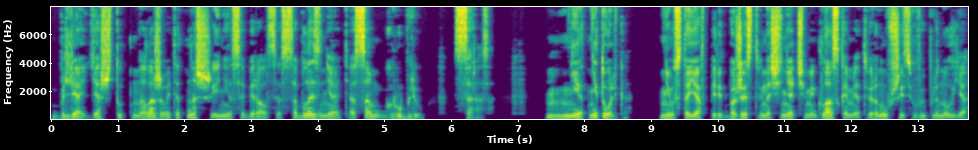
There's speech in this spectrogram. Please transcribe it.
Бля, я ж тут налаживать отношения собирался, соблазнять, а сам грублю. Зараза. Нет, не только. Не устояв перед божественно щенячьими глазками, отвернувшись, выплюнул я.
